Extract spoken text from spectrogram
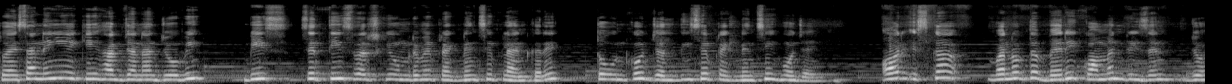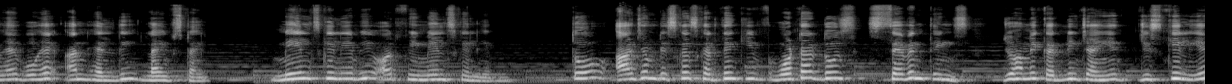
तो ऐसा नहीं है कि हर जना जो भी 20 से 30 वर्ष की उम्र में प्रेगनेंसी प्लान करे तो उनको जल्दी से प्रेगनेंसी हो जाएगी। और इसका one of the very common reason जो है, वो है अनहेल्दी लाइफस्टाइल मेल्स के लिए भी और फीमेल्स के लिए भी। तो आज हम डिस्कस करते हैं कि what are those seven things जो हमें करनी चाहिए, जिसके लिए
